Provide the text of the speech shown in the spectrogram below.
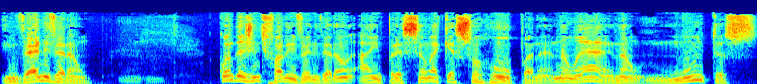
inverno e verão. Uhum. Quando a gente fala inverno e verão, a impressão é que é só roupa, né? Não é, não. Muitas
